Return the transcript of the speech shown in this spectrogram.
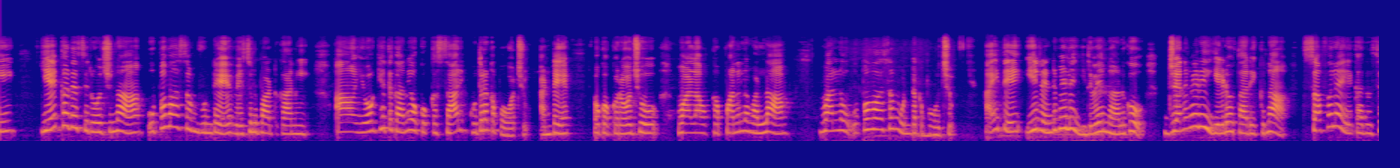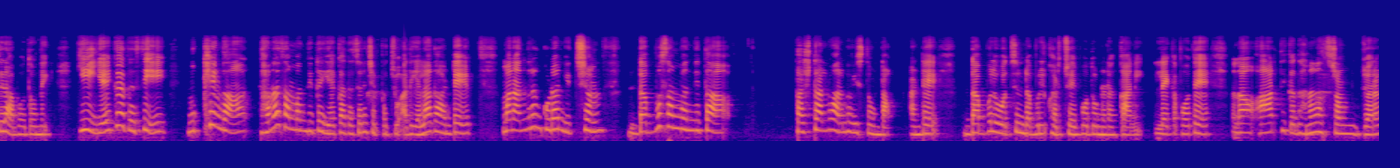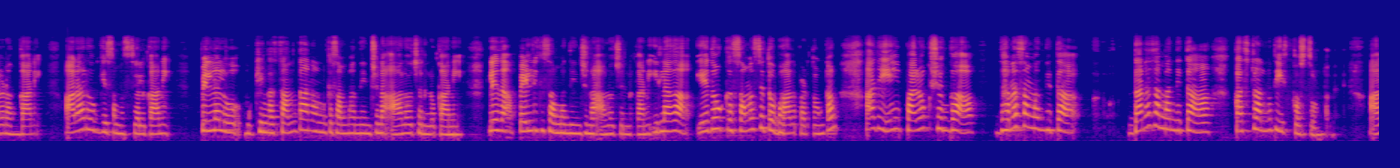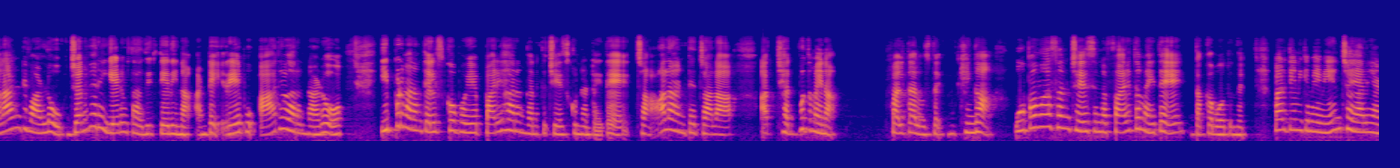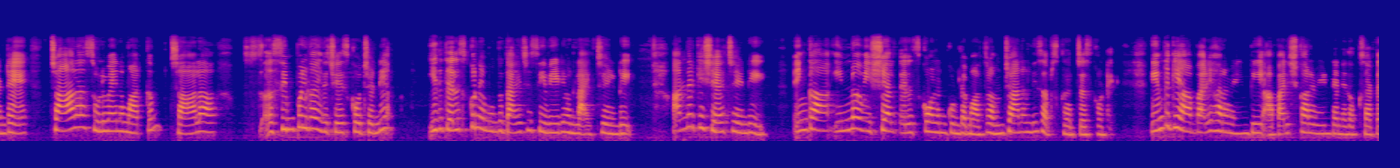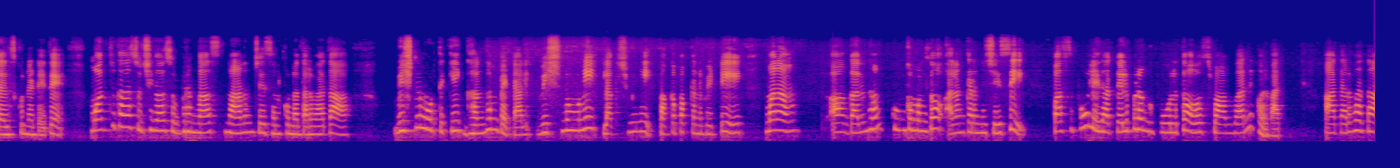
ఏకాదశి రోజున ఉపవాసం ఉండే వెసులుబాటు కానీ ఆ యోగ్యత కానీ ఒక్కొక్కసారి కుదరకపోవచ్చు. అంటే ఒక్కొక్క రోజు వాళ్ళ ఒక్క పనుల వల్ల వాళ్ళు ఉపవాసం ఉండకపోవచ్చు. అయితే ఈ రెండు వేల ఇరవై నాలుగు జనవరి ఏడో తారీఖున సఫల ఏకాదశి రాబోతోంది. ఈ ఏకాదశి ముఖ్యంగా ధన సంబంధిత ఏకాదశి అని చెప్పొచ్చు. అది ఎలాగా అంటే మనందరం కూడా నిత్యం డబ్బు సంబంధిత కష్టాలను అనుభవిస్తూ ఉంటాం. అంటే డబ్బులు వచ్చిన డబ్బులు ఖర్చు అయిపోతుండడం కానీ లేకపోతే నా ఆర్థిక ధన నష్టం జరగడం కానీ అనారోగ్య సమస్యలు కానీ పిల్లలు ముఖ్యంగా సంతానానికి సంబంధించిన ఆలోచనలు కానీ లేదా పెళ్ళికి సంబంధించిన ఆలోచనలు కానీ ఇలాగా ఏదో ఒక సమస్యతో బాధపడుతుంటాం అది పరోక్షంగా ధన సంబంధిత ధన సంబంధిత కష్టాలను తీసుకొస్తుంటుంది అలాంటి వాళ్ళు జనవరి ఏడవ తేదీ తేదీన అంటే రేపు ఆదివారం నాడు ఇప్పుడు మనం తెలుసుకోబోయే పరిహారం కనుక చేసుకున్నట్టయితే చాలా అంటే చాలా అత్యద్భుతమైన ఫలితాలు వస్తాయి. ముఖ్యంగా ఉపవాసం చేసిన ఫలితం అయితే దక్కబోతుంది. మరి దీనికి మేము ఏం చేయాలి అంటే చాలా సులువైన మార్గం చాలా సింపుల్గా ఇది చేసుకోవచ్చండి. ఇది తెలుసుకునే ముందు దయచేసి ఈ వీడియోని లైక్ చేయండి. అందరికీ షేర్ చేయండి. ఇంకా ఎన్నో విషయాలు తెలుసుకోవాలనుకుంటే మాత్రం ఛానల్ని సబ్స్క్రైబ్ చేసుకోండి. ఇంతకీ ఆ పరిహారం ఏంటి ఆ పరిష్కారం ఏంటి అనేది ఒకసారి తెలుసుకున్నట్టయితే మొదటగా శుచిగా శుభ్రంగా స్నానం చేసి అనుకున్న తర్వాత విష్ణుమూర్తికి గంధం పెట్టాలి. విష్ణువుని లక్ష్మిని పక్క పక్కన పెట్టి మనం ఆ గంధం కుంకుమంతో అలంకరణ చేసి పసుపు లేదా తెలుపు రంగు పువ్వులతో స్వామివారిని కొలవాలి. ఆ తర్వాత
